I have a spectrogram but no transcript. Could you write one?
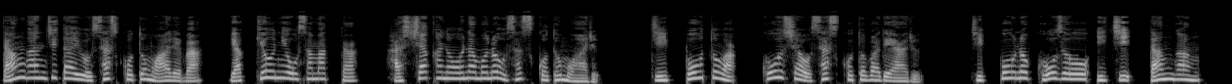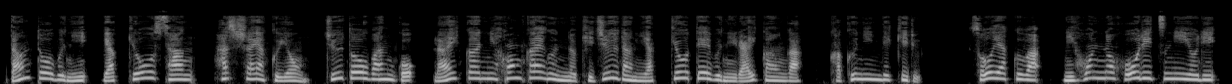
弾丸自体を指すこともあれば、薬莢に収まった発射可能なものを指すこともある。実法とは、校舎を指す言葉である。実法の構造1、弾丸、弾頭部2、薬莢3、発射薬4、中東版5、来艦日本海軍の機銃弾薬莢底部に来艦が確認できる。創薬は日本の法律により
